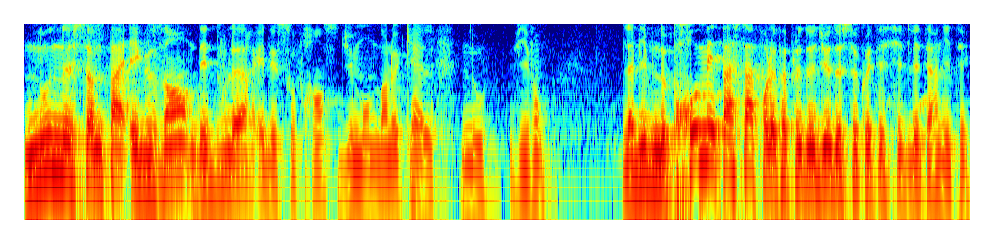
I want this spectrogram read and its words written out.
nous ne sommes pas exempts des douleurs et des souffrances du monde dans lequel nous vivons. La Bible ne promet pas ça pour le peuple de Dieu de ce côté-ci de l'éternité.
